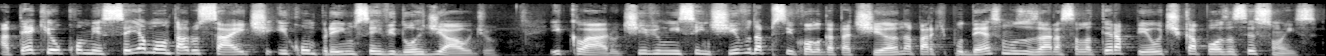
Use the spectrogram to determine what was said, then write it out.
Até que eu comecei a montar o site e comprei um servidor de áudio. E claro, tive um incentivo da psicóloga Tatiana para que pudéssemos usar a sala terapêutica após as sessões.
